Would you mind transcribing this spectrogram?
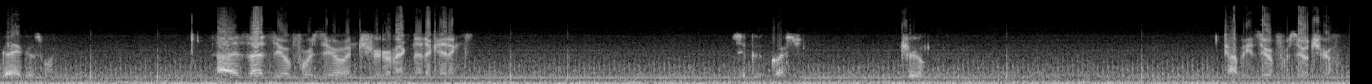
Go ahead, Ghost 1. Uh, is that zero four zero and true magnetic heading? It's a good question. True. Copy zero four zero true.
